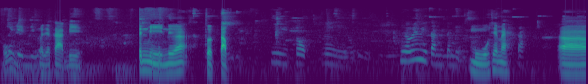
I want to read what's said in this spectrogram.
โอ้ยบรรยากาศดี เป็นหมี่เนื้อ สดตับมีตกหนึ่งเนื้อไม่มีจันจมูกหมูใช่ไหมจ้ะอ่า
